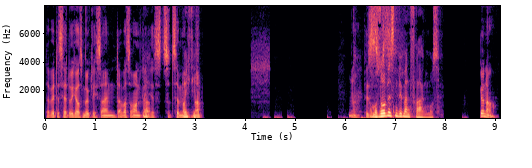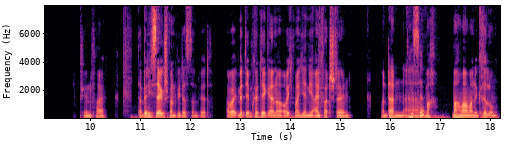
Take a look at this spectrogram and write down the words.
Da wird es ja durchaus möglich sein, da was ordentliches zu zimmern. Richtig. Ne? Ja, bis, Man muss nur wissen, wie man fragen muss. Genau. Auf jeden Fall. Da bin ich sehr gespannt, wie das dann wird. Aber mit dem könnt ihr gerne euch mal hier in die Einfahrt stellen. Und dann äh, mach, machen wir mal eine Grillung.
